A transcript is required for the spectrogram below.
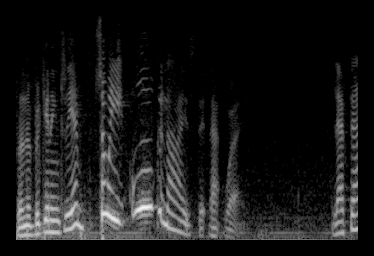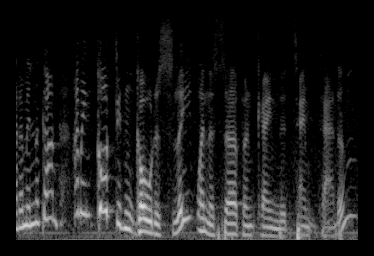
from the beginning to the end. So he organized it that way. Left Adam in the garden. I mean, God didn't go to sleep when the serpent came to tempt Adam.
